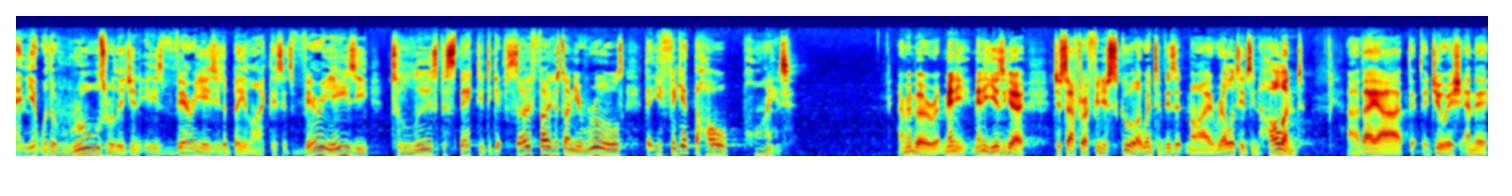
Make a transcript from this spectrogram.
And yet, with a rules religion, it is very easy to be like this. It's very easy to lose perspective, to get so focused on your rules that you forget the whole point. I remember many, many years ago, just after I finished school, I went to visit my relatives in Holland. Uh, they are they're Jewish and they're,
